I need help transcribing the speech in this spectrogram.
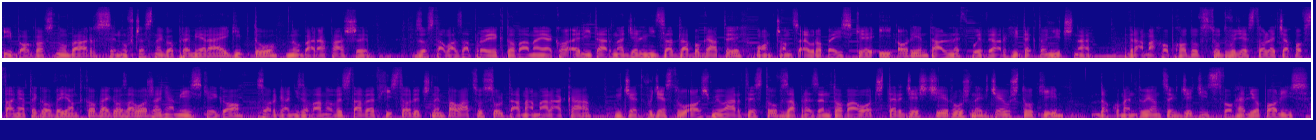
i Bogos Nubar, syn ówczesnego premiera Egiptu Nubara Paszy. Została zaprojektowana jako elitarna dzielnica dla bogatych, łącząc europejskie i orientalne wpływy architektoniczne. W ramach obchodów 120-lecia powstania tego wyjątkowego założenia miejskiego zorganizowano wystawę w historycznym pałacu sultana Malaka, gdzie 28 artystów zaprezentowało 40 różnych dzieł sztuki dokumentujących dziedzictwo Heliopolis.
